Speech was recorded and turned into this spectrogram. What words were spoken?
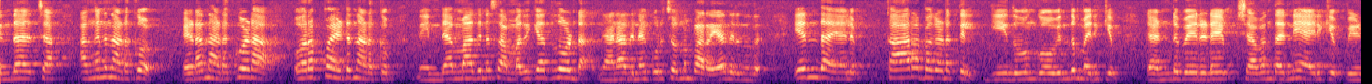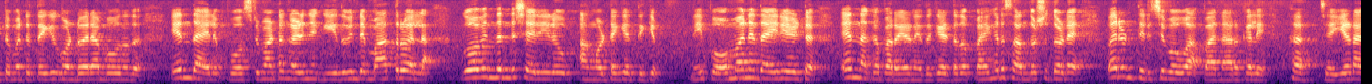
എന്താ വെച്ചാൽ അങ്ങനെ നടക്കും. എടാ നടക്കൂടാ ഉറപ്പായിട്ട് നടക്കും. നിന്റെ അമ്മ അതിനെ സമ്മതിക്കാത്തത് കൊണ്ടാണ് ഞാൻ അതിനെക്കുറിച്ചൊന്നും പറയാതിരുന്നത്. എന്തായാലും കാർ അപകടത്തിൽ ഗീതുവും ഗോവിന്ദും മരിക്കും. രണ്ടുപേരുടെയും ശവം തന്നെയായിരിക്കും വീട്ടുമുറ്റത്തേക്ക് കൊണ്ടുവരാൻ പോകുന്നത്. എന്തായാലും പോസ്റ്റ്മോർട്ടം കഴിഞ്ഞ് ഗീതുവിന്റെ മാത്രമല്ല ഗോവിന്ദന്റെ ശരീരവും അങ്ങോട്ടേക്ക് എത്തിക്കും. നീ പോമോനെ ധൈര്യമായിട്ട് എന്നൊക്കെ പറയണം ഇത് കേട്ടതും ഭയങ്കര സന്തോഷത്തോടെ വരുൺ തിരിച്ചു പോവുക. പനാർക്കലി ഹ ചെയ്യടാ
